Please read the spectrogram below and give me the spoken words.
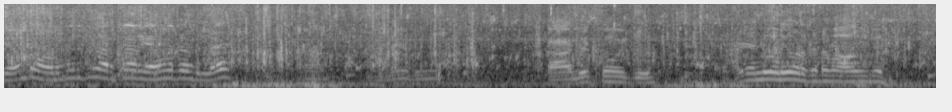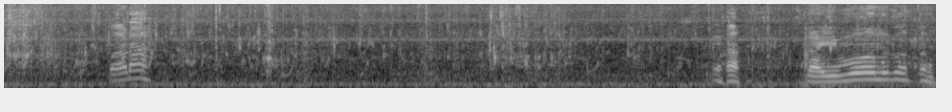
ഞാൻ പോകണമെങ്കിൽ കറക്റ്റ് അറിയാൻ പറ്റണ്ടല്ലേ കാലിട്ട് നോക്കൂ. രണ്ട് മണി കൊടുക്കട്ടെ പാടാ കൈമോ കൊത്തണം.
